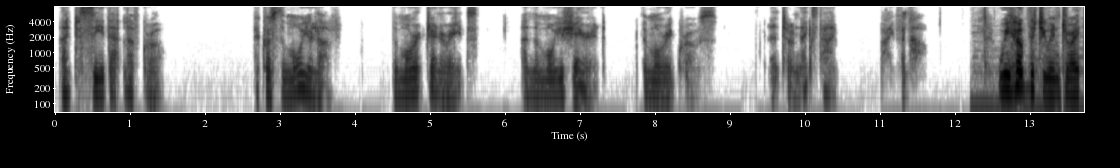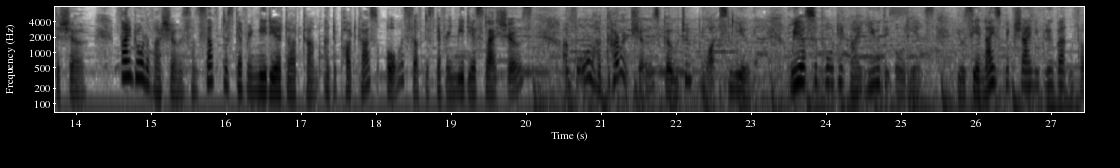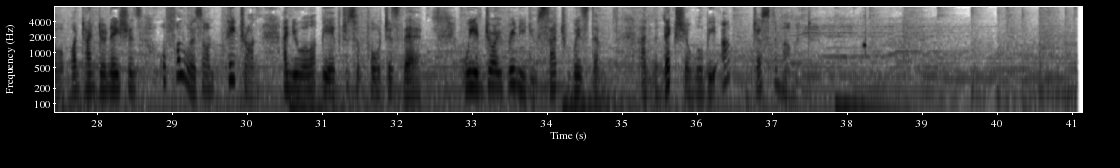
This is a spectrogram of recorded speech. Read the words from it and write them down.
and to see that love grow. Because the more you love, the more it generates, and the more you share it, the more it grows. Until next time, bye for now. We hope that you enjoyed the show. Find all of our shows on selfdiscoverymedia.com under podcasts or self-discovery slash shows. And for all our current shows, go to What's New. We are supported by you, the audience. You'll see a nice big shiny blue button for one-time donations or follow us on Patreon and you will be able to support us there. We enjoy bringing you such wisdom and the next show will be up just a moment.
